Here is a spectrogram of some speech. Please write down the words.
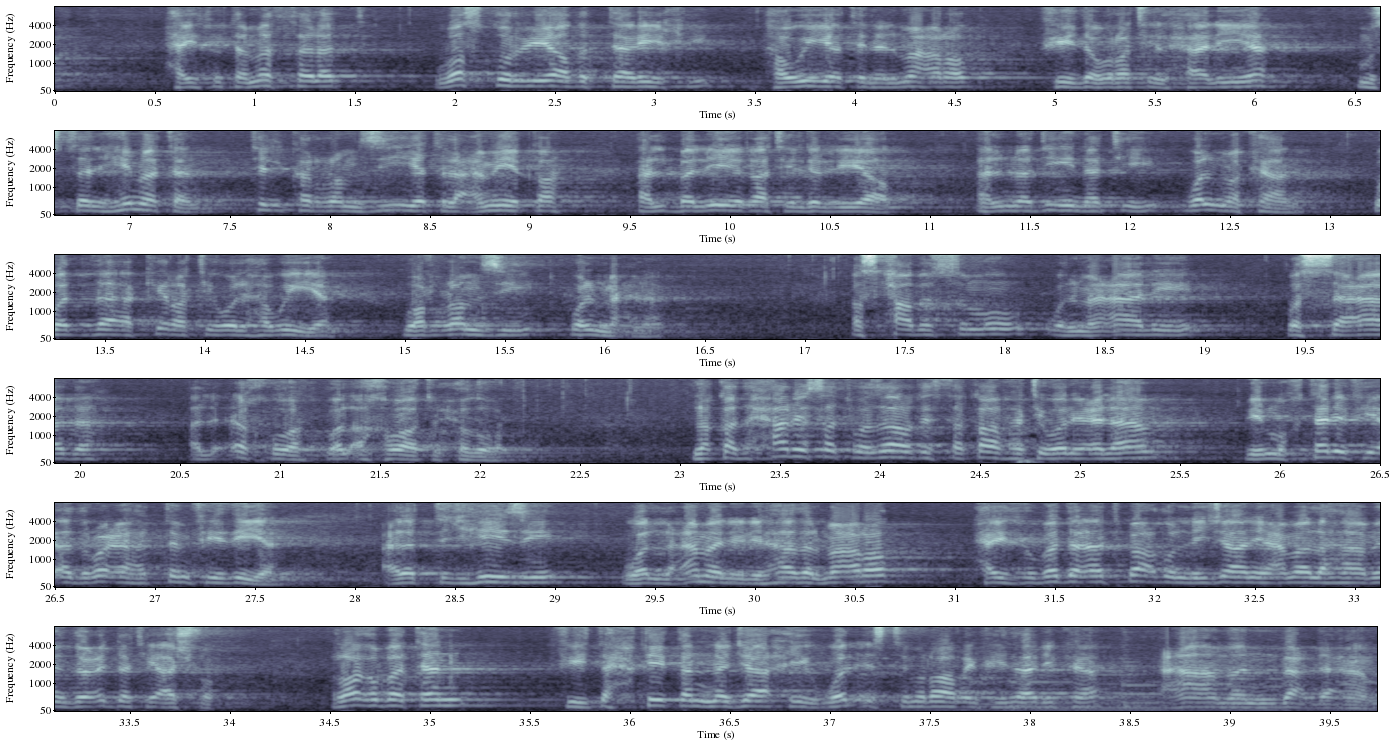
حيث تمثلت وسط الرياض التاريخي هوية للمعرض في دورته الحالية مستلهمة تلك الرمزية العميقة البليغة للرياض. المدينة والمكان والذاكرة والهوية والرمز والمعنى. أصحاب السمو والمعالي والسعادة الإخوة والأخوات الحضور. لقد حرصت وزارة الثقافة والإعلام بمختلف أذرعها التنفيذية على التجهيز والعمل لهذا المعرض حيث بدأت بعض اللجان عملها منذ عدة أشهر رغبة في تحقيق النجاح والاستمرار في ذلك عاما بعد عام.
